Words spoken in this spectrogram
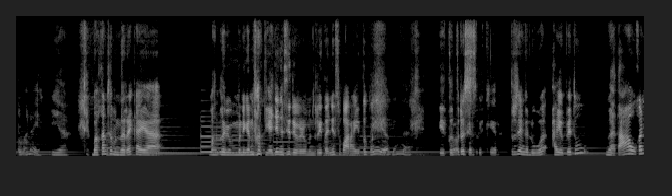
gimana ya? Iya. Bahkan sebenarnya kayak lebih mendingan mati aja gak sih daripada menderitanya separah itu. Iya benar. Itu Kalau terus pikir-pikir. terus yang kedua Ayubnya tuh nggak tahu kan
